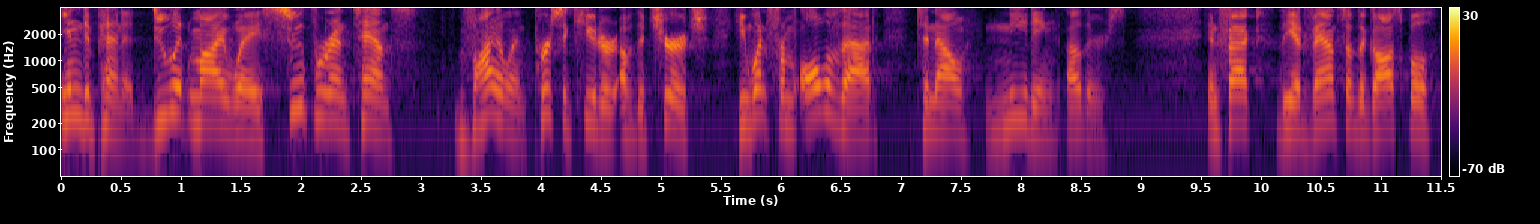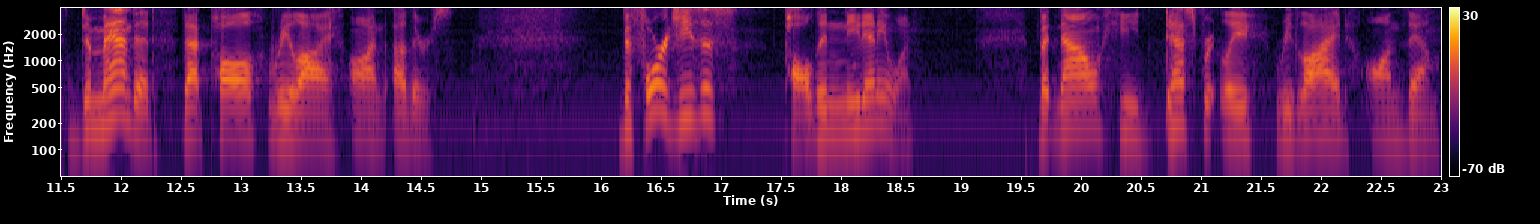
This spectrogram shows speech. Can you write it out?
independent, do it my way, super intense, violent persecutor of the church. He went from all of that to now needing others. In fact, the advance of the gospel demanded that Paul rely on others. Before Jesus, Paul didn't need anyone, but now he desperately relied on them.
